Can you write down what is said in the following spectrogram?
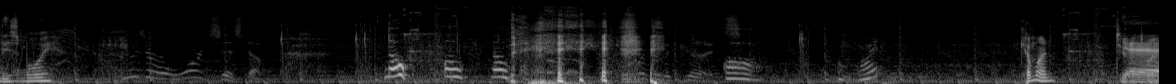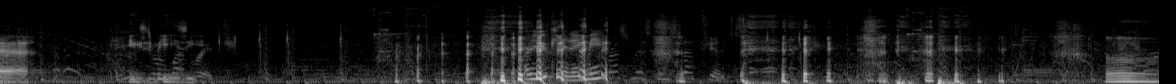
this boy? Use reward system. No. Oh no. Deliver the goods. Oh. What? Come on. To yeah. Use Easy peasy. Are you kidding me? Oh,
